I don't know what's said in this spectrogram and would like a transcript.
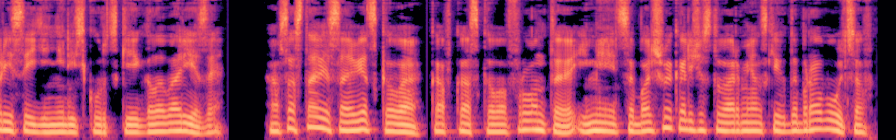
присоединились курдские головорезы, а в составе Советского Кавказского фронта имеется большое количество армянских добровольцев,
